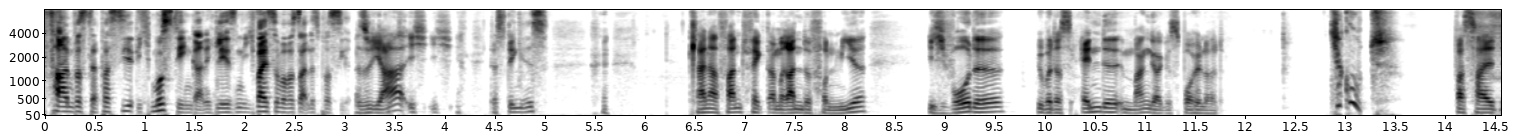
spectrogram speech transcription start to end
erfahren, was da passiert. Ich musste ihn gar nicht lesen. Ich weiß aber, was da alles passiert. Also ja, ich, ich, das Ding ist, kleiner Fun-Fact am Rande von mir. Ich wurde über das Ende im Manga gespoilert. Ja, gut was halt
